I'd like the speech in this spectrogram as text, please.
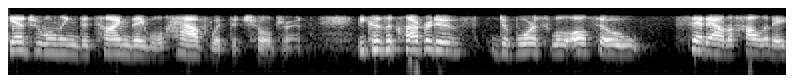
scheduling the time they will have with the children. Because a collaborative divorce will also set out a holiday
